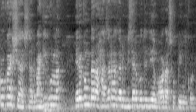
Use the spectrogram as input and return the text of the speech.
প্রকাশ্যে আসে, আর বাকিগুলা, এরকম তারা হাজার হাজার বিচারপতি দিয়ে ভরা সুপ্রিম কোর্ট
